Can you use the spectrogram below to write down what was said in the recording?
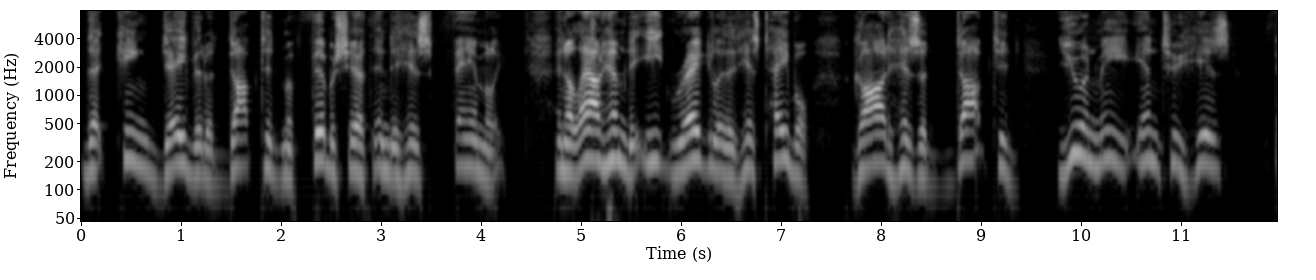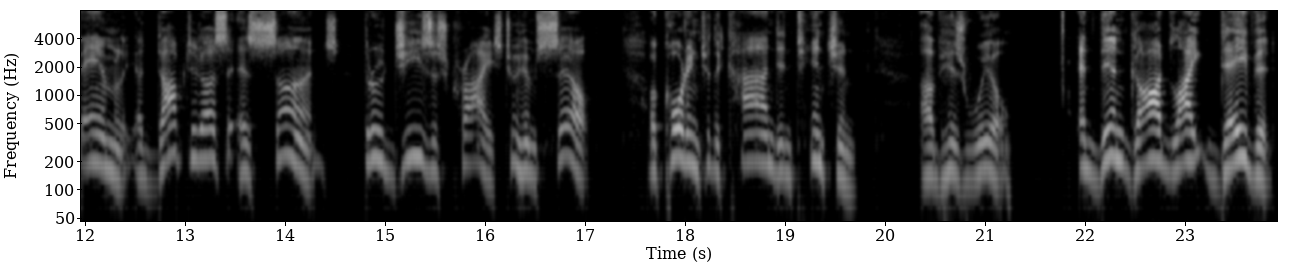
that King David adopted Mephibosheth into his family and allowed him to eat regularly at his table, God has adopted you and me into his family, adopted us as sons through Jesus Christ to himself, according to the kind intention of his will. And then God, like David,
